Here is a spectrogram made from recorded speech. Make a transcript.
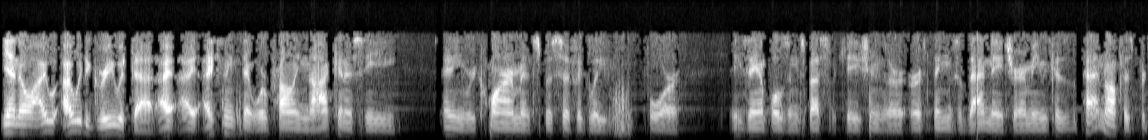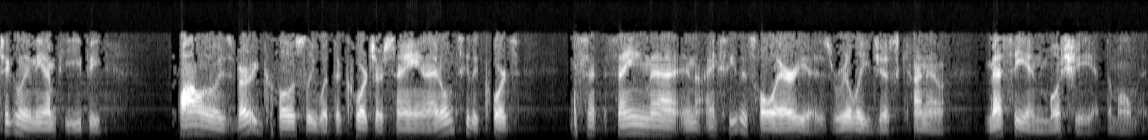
Yeah, no, I, I would agree with that. I, I, I think that we're probably not going to see any requirements specifically for examples and specifications or, or, things of that nature. I mean, because the Patent Office, particularly in the MPEP, follows very closely what the courts are saying. And I don't see the courts saying that, and I see this whole area is really just kind of messy and mushy at the moment.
